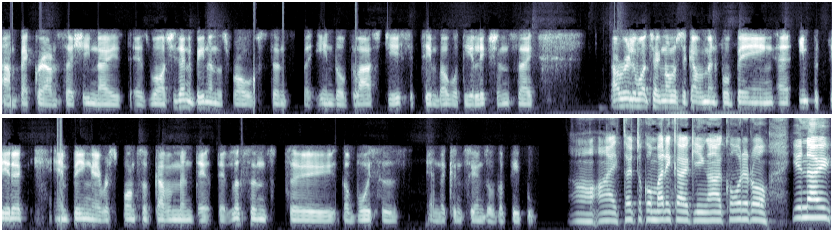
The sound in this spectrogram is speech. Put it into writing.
um, background, so she knows as well. She's only been in this role since the end of last year, September, with the election. So I really want to acknowledge the government for being uh, empathetic and being a responsive government that, that listens to the voices and the concerns of the people. Oh, ai, tautoko marikau ki ngā kōrero. You know,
